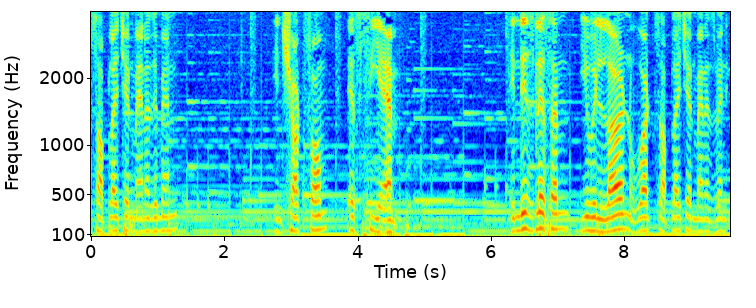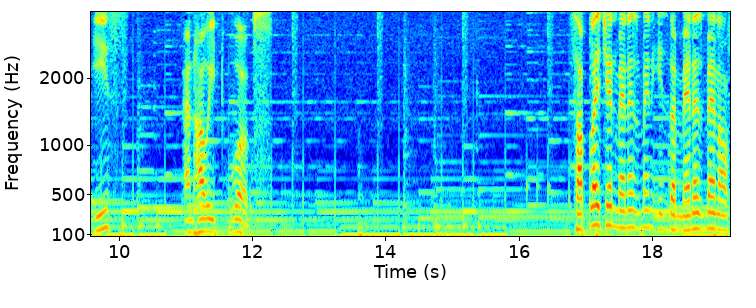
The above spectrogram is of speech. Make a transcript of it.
supply chain management in short form SCM. In this lesson, you will learn what supply chain management is and how it works. Supply chain management is the management of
